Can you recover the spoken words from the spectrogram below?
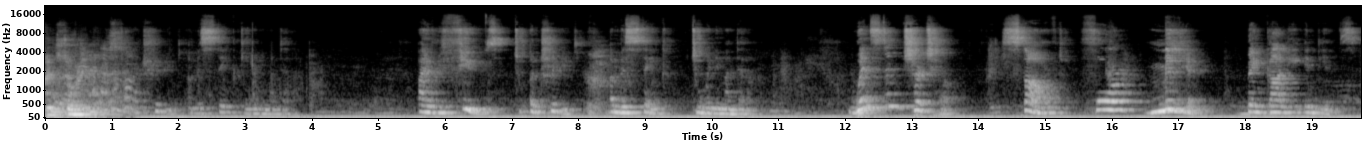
I'm sorry. attribute a mistake to Winnie Mandela. I refuse to attribute a mistake to Winnie Mandela. Winston Churchill starved 4 million Bengali Indians.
